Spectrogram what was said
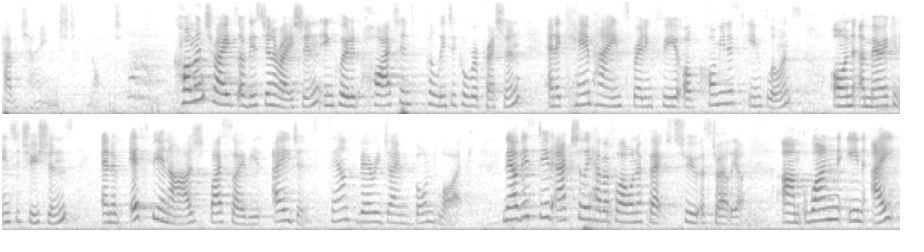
have changed. Not. Common traits of this generation included heightened political repression and a campaign spreading fear of communist influence on American institutions and of espionage by Soviet agents. Sounds very James Bond like. Now, this did actually have a flow on effect to Australia. Um, one in eight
